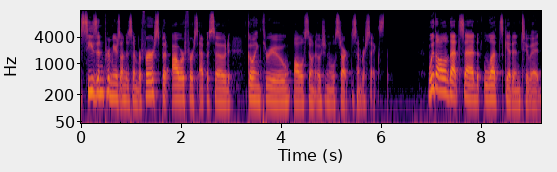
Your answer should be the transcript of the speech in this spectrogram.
season premieres on December 1st, but our first episode going through all of Stone Ocean will start December 6th. With all of that said, let's get into it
